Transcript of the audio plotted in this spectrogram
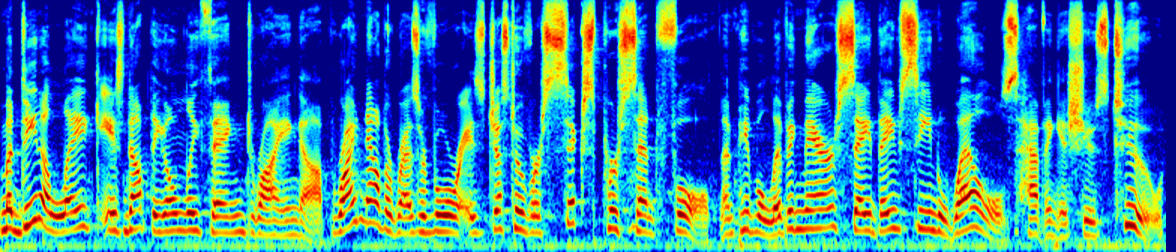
Medina Lake is not the only thing drying up. Right now, the reservoir is just over 6% full, and people living there say they've seen wells having issues too.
